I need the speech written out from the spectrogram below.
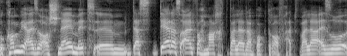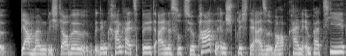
bekommen wir also auch schnell mit, ähm, dass der das einfach macht, weil er da Bock drauf hat. Weil er also, ja, man, ich glaube, dem Krankheitsbild eines Soziopathen entspricht, der also überhaupt keine Empathie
